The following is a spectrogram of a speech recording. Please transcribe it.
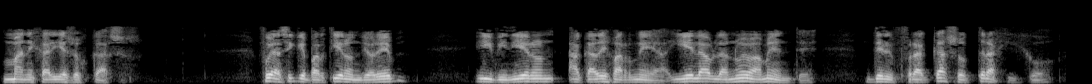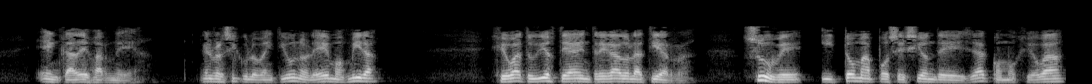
manejaría esos casos. Fue así que partieron de Oreb y vinieron a Cades Barnea, y él habla nuevamente del fracaso trágico en Cades Barnea. El versículo 21 leemos, mira, Jehová tu Dios te ha entregado la tierra, sube y toma posesión de ella, como Jehová,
